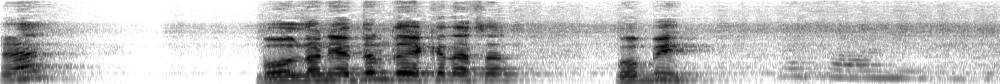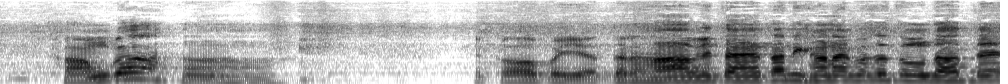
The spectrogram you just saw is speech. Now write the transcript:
ਹੈ? ਬੋਲਦਾ ਨਹੀਂ ਇੱਧਰ ਨੂੰ ਦੇਖ ਕੇ ਦੱਸ। ਗੋਭੀ? ਖਾਊਂਗਾ? ਹਾਂ। ਕਹੋ ਭਈ ਇੱਧਰ। ਹਾਂ ਵੀ ਤੈਂ ਤਾਂ ਨਹੀਂ ਖਾਣਾ ਕੁਛ ਤੂੰ ਦੱਸ ਦੇ।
